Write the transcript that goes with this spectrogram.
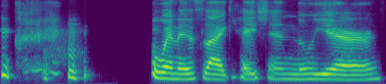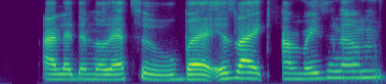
when it's like Haitian New Year, I let them know that too. But it's like I'm raising them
